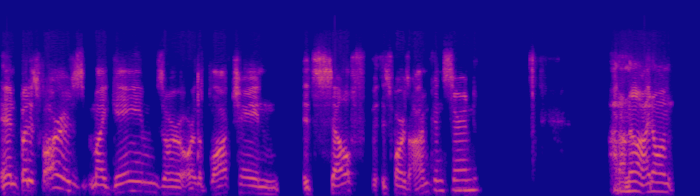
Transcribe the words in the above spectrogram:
and but as far as my games or or the blockchain itself as far as i'm concerned i don't know i don't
